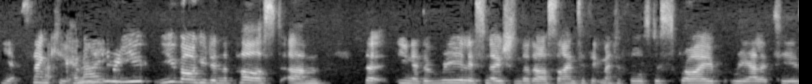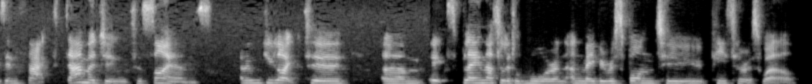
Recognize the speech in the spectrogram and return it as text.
Yes, thank you. Can I, you, you've argued in the past um, that you know the realist notion that our scientific metaphors describe reality is in fact damaging to science. I mean, would you like to um, explain that a little more and, and maybe respond to Peter as well?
